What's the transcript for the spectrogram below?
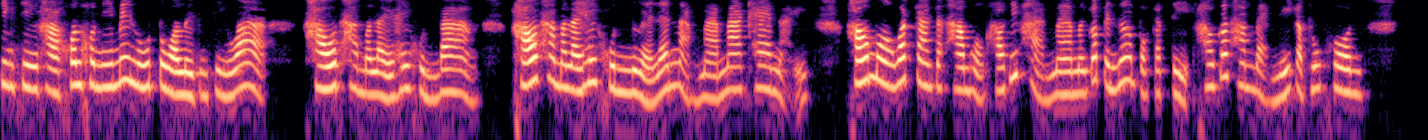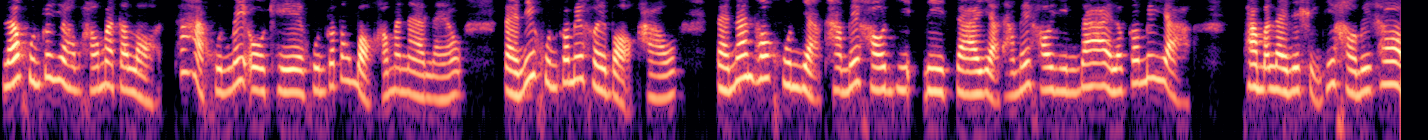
จริง ๆ ค่ะ คนคนนี้ไม่รู้ตัวเลยจริง ๆ ว่า เขาทำอะไรให้คุณบ้าง เขาทำอะไรให้คุณเหนื่อยและหนักมามากแค่ไหน เขามองว่าการกระทำของเขาที่ผ่านมามันก็เป็นเรื่องปกติ เขาก็ทำแบบนี้กับทุกคน แล้วคุณก็ยอมเขามาตลอด ถ้าหากคุณไม่โอเค คุณก็ต้องบอกเขามานานแล้ว แต่นี่คุณก็ไม่เคยบอกเขา แต่นั่นเพราะคุณอยากทำให้เขาดีใจ อยากทำให้เขายิ้มได้ แล้วก็ไม่อยากทำอะไรในสิ่งที่เขาไม่ชอบ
